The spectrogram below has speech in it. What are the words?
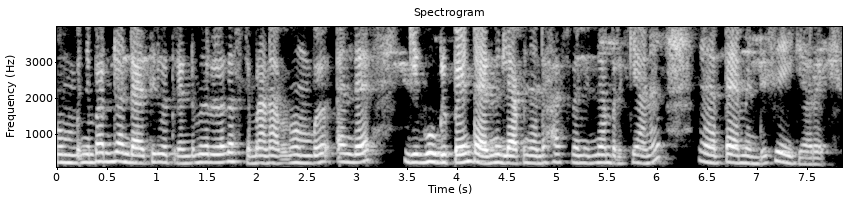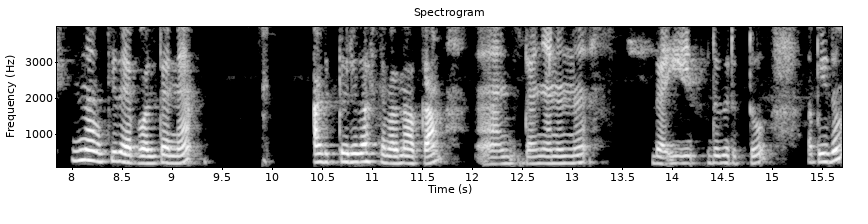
മുമ്പ് ഞാൻ പറഞ്ഞു രണ്ടായിരത്തി ഇരുപത്തിരണ്ട് മുതലുള്ള കസ്റ്റമറാണ് അപ്പോൾ മുമ്പ് എന്റെ എനിക്ക് ഗൂഗിൾ പേ ഉണ്ടായിരുന്നില്ല. അപ്പോൾ ഞാൻ എന്റെ ഹസ്ബൻഡിന്റെ നമ്പറിലേക്കാണ് പേയ്മെന്റ് ചെയ്യിക്കാറ് ഇനി നമുക്ക് ഇതേപോലെ തന്നെ അടുത്തൊരു കസ്റ്റമർ നോക്കാം. ഇതാ ഞാനൊന്ന് ഇതാ ഈ ഇത് നിർത്തു. അപ്പോൾ ഇതും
